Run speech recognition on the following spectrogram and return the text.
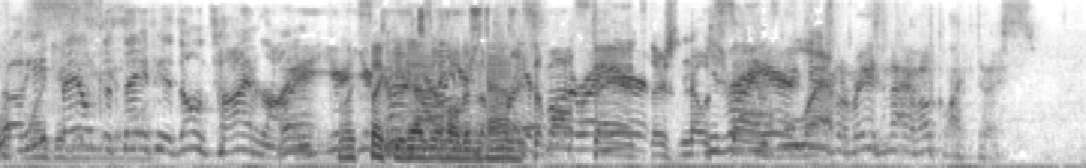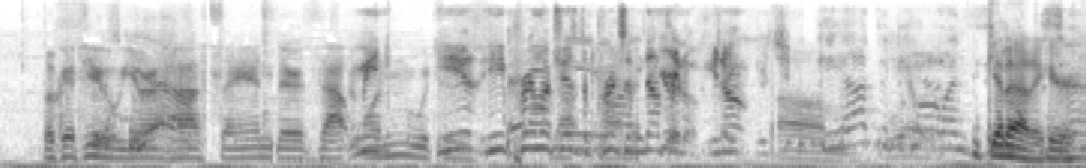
Well, he failed to save his own timeline. Wait, you're, Looks you're like you kinda guys are holding me hands. your First of all, father right there's no He's right fans here. Here's the reason I look like this. Look at you, you're Yeah. half saying there's that I mean, one, which he, is... he pretty much is the prince of nothing, you know? Um, He had to kill and Get out of here.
